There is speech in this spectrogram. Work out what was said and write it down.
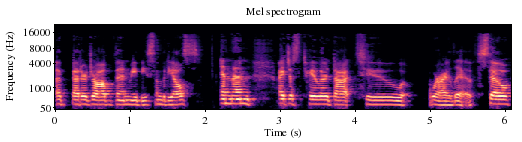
a better job than maybe somebody else. And then I just tailored that to where I live. So,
